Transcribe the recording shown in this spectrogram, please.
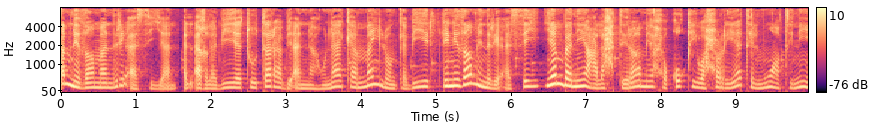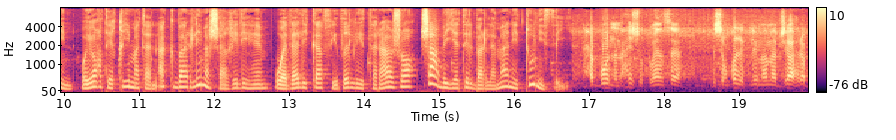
أم نظاما رئاسيا. الأغلبية ترى بأن هناك ميل كبير لنظام رئاسي ينبني على احترام حقوق وحريات المواطنين ويعطي قيمة أكبر لمشاغلهم وذلك في ظل تراجع شعبية البرلمان التونسي. حبونا نعيشوا توانسة باش نقول لك اليوم بجاه ربي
